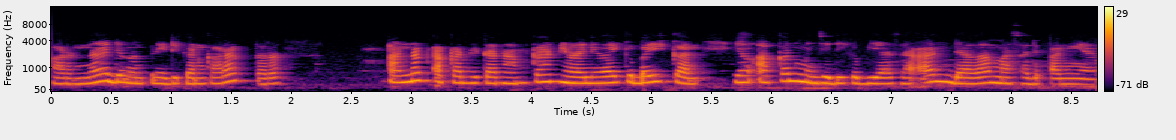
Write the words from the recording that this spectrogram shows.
karena dengan pendidikan karakter, anak akan ditanamkan nilai-nilai kebaikan yang akan menjadi kebiasaan dalam masa depannya.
